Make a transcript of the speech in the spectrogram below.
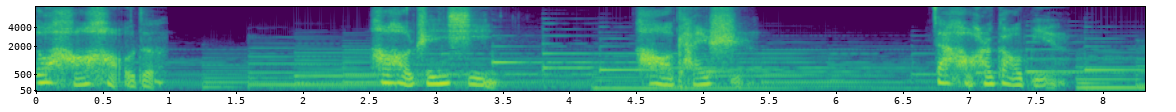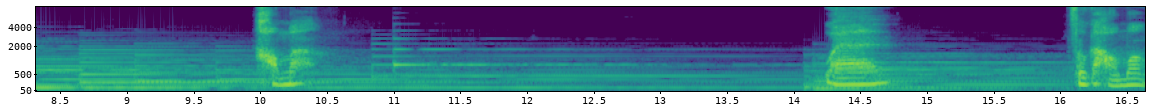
都好好的，好好珍惜，好好开始，再好好告别，好吗？晚安，做个好梦。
